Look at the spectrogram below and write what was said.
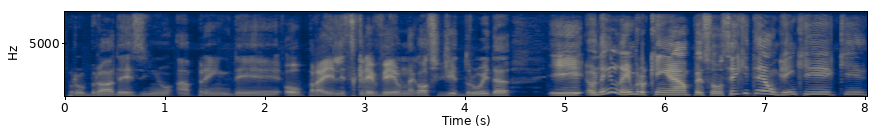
pro brotherzinho aprender, ou para ele escrever um negócio de druida. E eu nem lembro quem é a pessoa. Eu sei que tem alguém que, que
